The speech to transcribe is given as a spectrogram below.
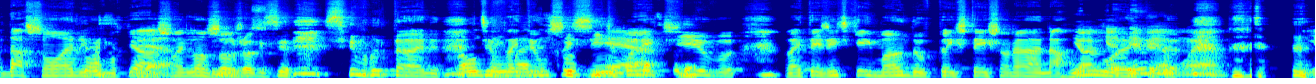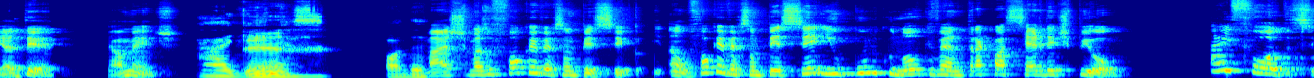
da Sony, porque é, a Sony lançou o um jogo simultâneo. Tipo, vai ter um suicídio é, coletivo, vai ter gente queimando o Playstation na, na rua. Ia ter mesmo, é. Ia ter, realmente. Ai, games. Foda. Mas, mas o foco é a versão PC. Não, o foco é a versão PC e o público novo que vai entrar com a série da HBO. Aí foda-se.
